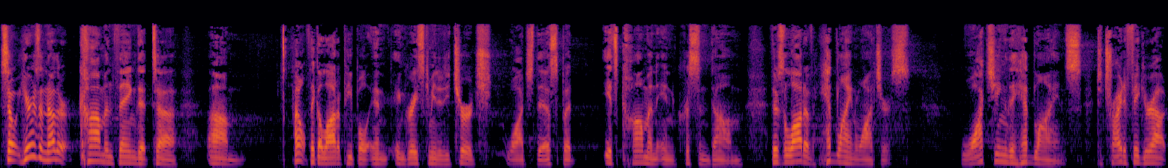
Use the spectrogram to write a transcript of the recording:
So here's another common thing that uh, um, I don't think a lot of people in, in Grace Community Church watch this, but it's common in Christendom. There's a lot of headline watchers watching the headlines to try to figure out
